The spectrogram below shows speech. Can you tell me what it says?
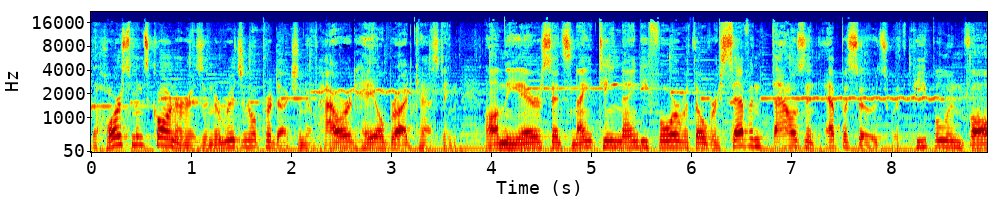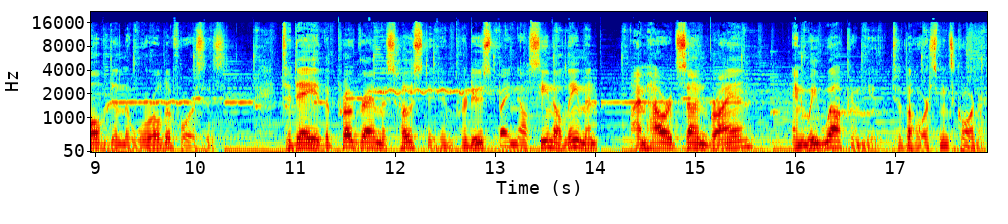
The Horseman's Corner is an original production of Howard Hale Broadcasting, on the air since 1994 with over 7,000 episodes with people involved in the world of horses. Today, the program is hosted and produced by Nelsina Lehman. I'm Howard's son, Brian, and we welcome you to the Horseman's Corner.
